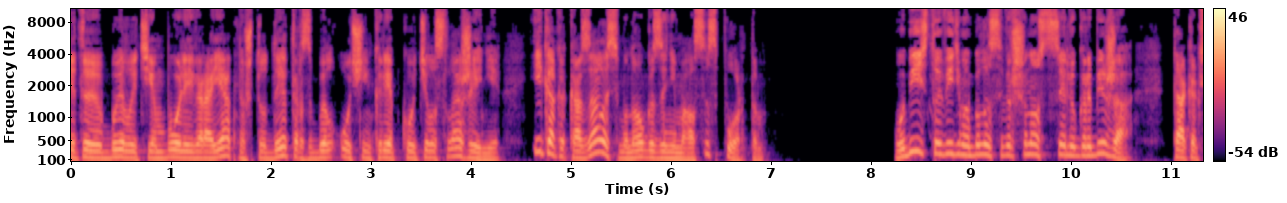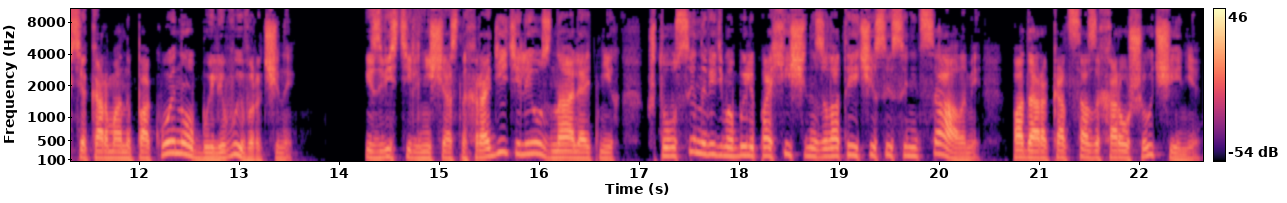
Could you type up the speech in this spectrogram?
Это было тем более вероятно, что Деттерс был очень крепкого телосложения и, как оказалось, много занимался спортом. Убийство, видимо, было совершено с целью грабежа, так как все карманы покойного были выворочены. Известили несчастных родителей и узнали от них, что у сына, видимо, были похищены золотые часы с инициалами, подарок отца за хорошее учение,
